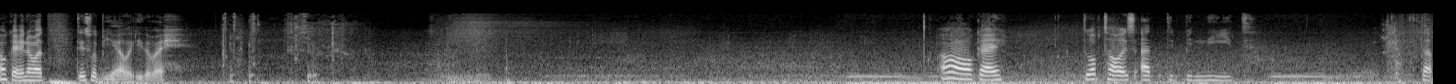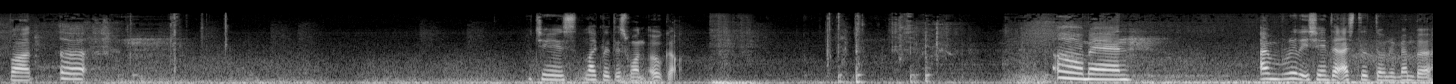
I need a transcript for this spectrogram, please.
Okay, you know what? This will be hell either way. Oh, okay. The tower is at the beneath that part. Uh, which is likely this one. Oh god. Oh man. I'm really ashamed that I still don't remember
